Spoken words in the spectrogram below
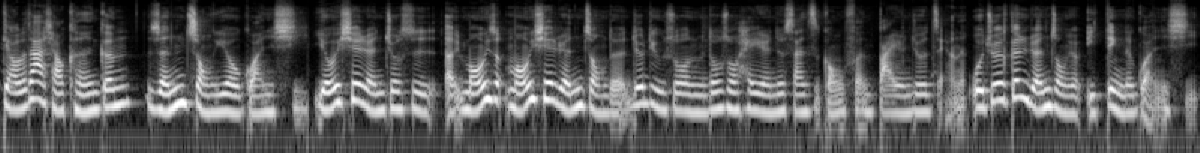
屌的大小可能跟人种也有关系，有一些人就是呃某一种某一些人种的，就例如说你们都说黑人就三十公分，白人就是怎样的，我觉得跟人种有一定的关系。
